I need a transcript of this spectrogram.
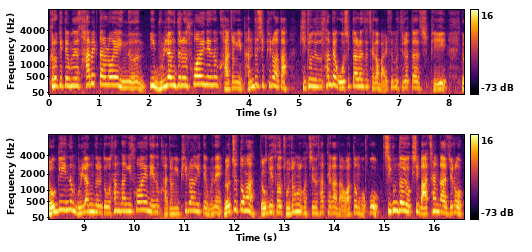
그렇기 때문에 400달러에 있는 이 물량들을 소화해내는 과정이 반드시 필요하다. 기존에도 350 달러에서 제가 말씀을 드렸다시피 여기 있는 물량들도 상당히 소화해내는 과정이 필요하기 때문에 몇 주 동안 여기서 조정을 거치는 사태가 나왔던 거고 지금도 역시 마찬가지로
